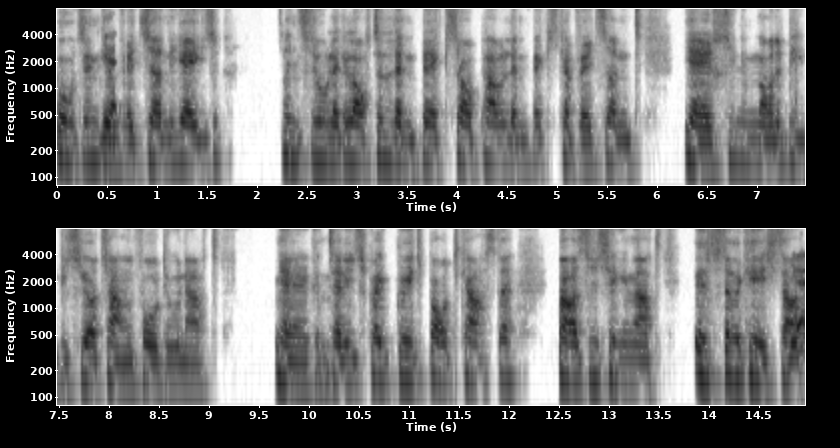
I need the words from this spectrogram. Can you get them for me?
sporting and yeah, he's tends to do like a lot of Olympics or Paralympics coverage, and yeah, seen him on the BBC or Channel 4 doing that. Yeah, I can tell he's quite great broadcaster, but as you're saying that, it's still a case that yeah.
